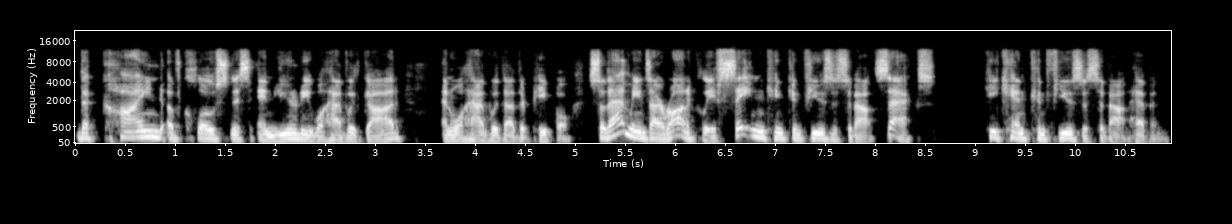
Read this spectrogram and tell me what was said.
the kind of closeness and unity we'll have with God and we'll have with other people. So that means, ironically, if Satan can confuse us about sex, he can confuse us about heaven.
